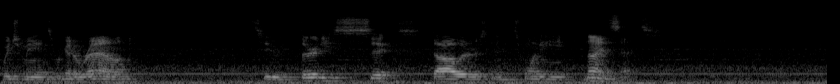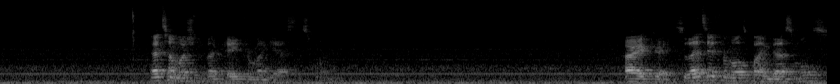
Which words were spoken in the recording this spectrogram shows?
which means we're going to round to $36.29. That's how much I paid for my gas this morning. Alright, great. So that's it for multiplying decimals.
